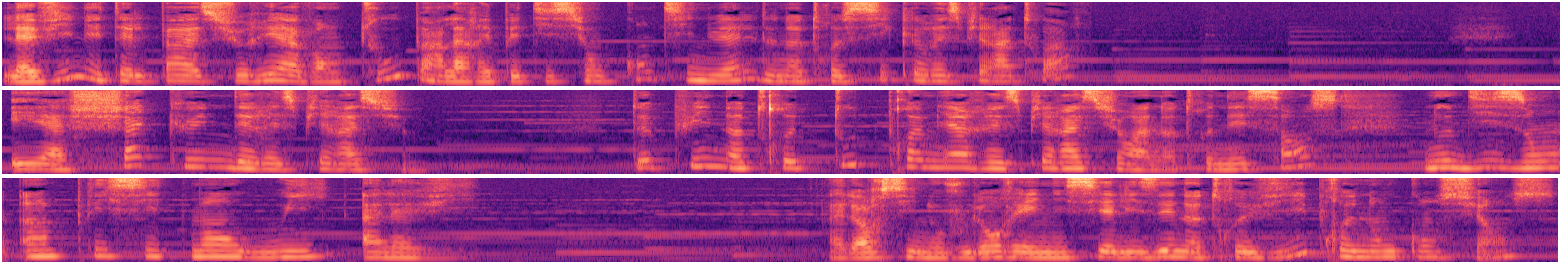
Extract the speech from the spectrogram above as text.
La vie n'est-elle pas assurée avant tout par la répétition continuelle de notre cycle respiratoire? Et à chacune des respirations, depuis notre toute première respiration à notre naissance, nous disons implicitement oui à la vie. Alors si nous voulons réinitialiser notre vie, prenons conscience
